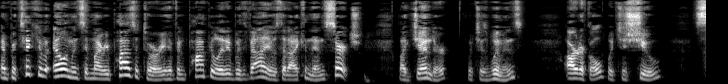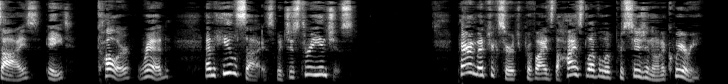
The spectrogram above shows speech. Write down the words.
and particular elements in my repository have been populated with values that I can then search, like gender, which is women's, article, which is shoe, size, 8, color, red, and heel size, which is 3 inches. Parametric search provides the highest level of precision on a query.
